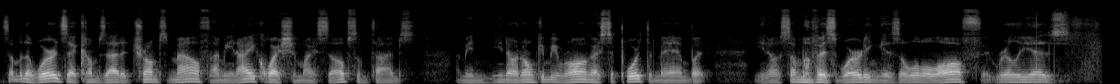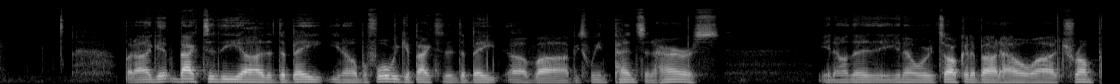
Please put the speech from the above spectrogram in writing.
some of the words that comes out of Trump's mouth. I mean, I question myself sometimes. I mean, you know, don't get me wrong, I support the man, but you know, some of his wording is a little off. It really is. But uh, getting back to the uh, the debate, you know, before we get back to the debate of uh, between Pence and Harris, you know, the you know we are talking about how uh, Trump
